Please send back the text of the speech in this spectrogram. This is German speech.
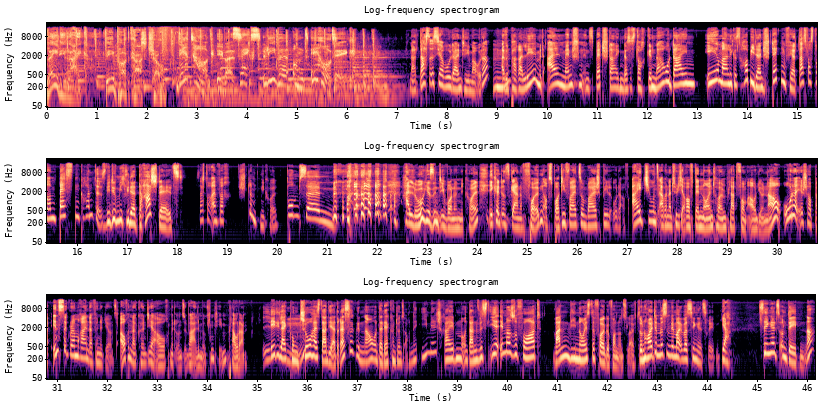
Ladylike, die Podcast-Show. Der Talk über Sex, Liebe und Erotik. Na, das ist ja wohl dein Thema, oder? Mhm. Also parallel mit allen Menschen ins Bett steigen, das ist doch genau dein ehemaliges Hobby, dein Steckenpferd, das, was du am besten konntest. Wie du mich wieder darstellst. Sag doch einfach, stimmt, Nicole. Bumsen. Hallo, hier sind Yvonne und Nicole. Ihr könnt uns gerne folgen, auf Spotify zum Beispiel oder auf iTunes, aber natürlich auch auf der neuen tollen Plattform Audio Now. Oder ihr schaut bei Instagram rein, da findet ihr uns auch und da könnt ihr auch mit uns über alle möglichen Themen plaudern. Ladylike.show heißt da die Adresse, genau. Unter der könnt ihr uns auch eine E-Mail schreiben und dann wisst ihr immer sofort, wann die neueste Folge von uns läuft. So, und heute müssen wir mal über Singles reden. Ja, Singles und Daten, ne?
